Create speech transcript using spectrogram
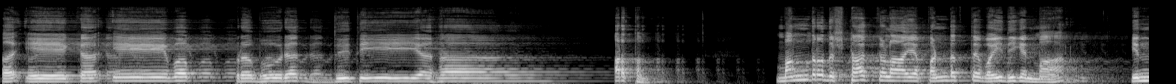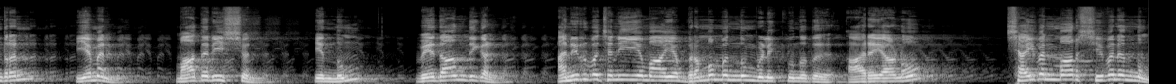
സ ഏക ഏവ പ്രഭുരദ്വിതീയ. അർത്ഥം. മന്ത്രദൃഷ്ടാക്കളായ പണ്ടത്തെ വൈദികന്മാർ ഇന്ദ്രൻ യമൻ മാതരീശ്വൻ എന്നും വേദാന്തികൾ അനിർവചനീയമായ ബ്രഹ്മമെന്നും വിളിക്കുന്നത് ആരെയാണോ? ശൈവന്മാർ ശിവനെന്നും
